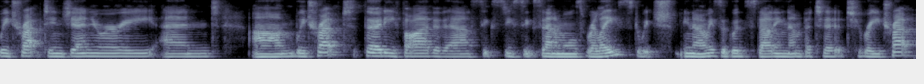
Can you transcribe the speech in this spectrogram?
We trapped in January and um, we trapped 35 of our 66 animals released, which, you know, is a good starting number to, to retrap.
